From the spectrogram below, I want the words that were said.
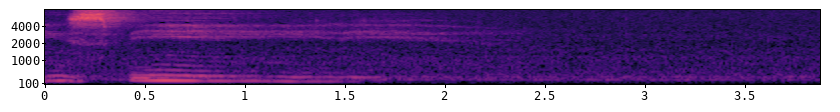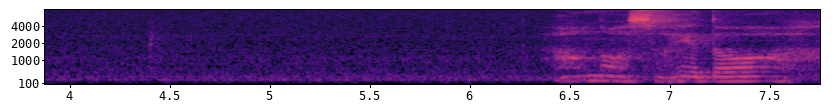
Inspire. Ao nosso redor,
